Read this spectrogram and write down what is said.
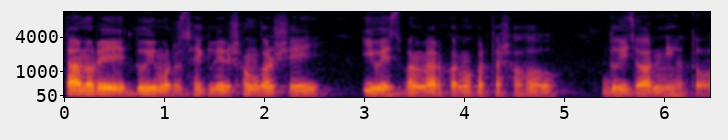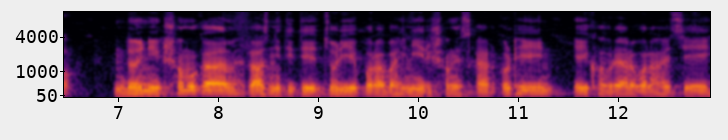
তানোরে দুই মোটরসাইকেলের সংঘর্ষে ইউএস বাংলার কর্মকর্তা সহ দুইজন নিহত। দৈনিক সমকাল, রাজনীতিতে জড়িয়ে পড়া বাহিনীর সংস্কার কঠিন। এই খবরে আরও বলা হয়েছে,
